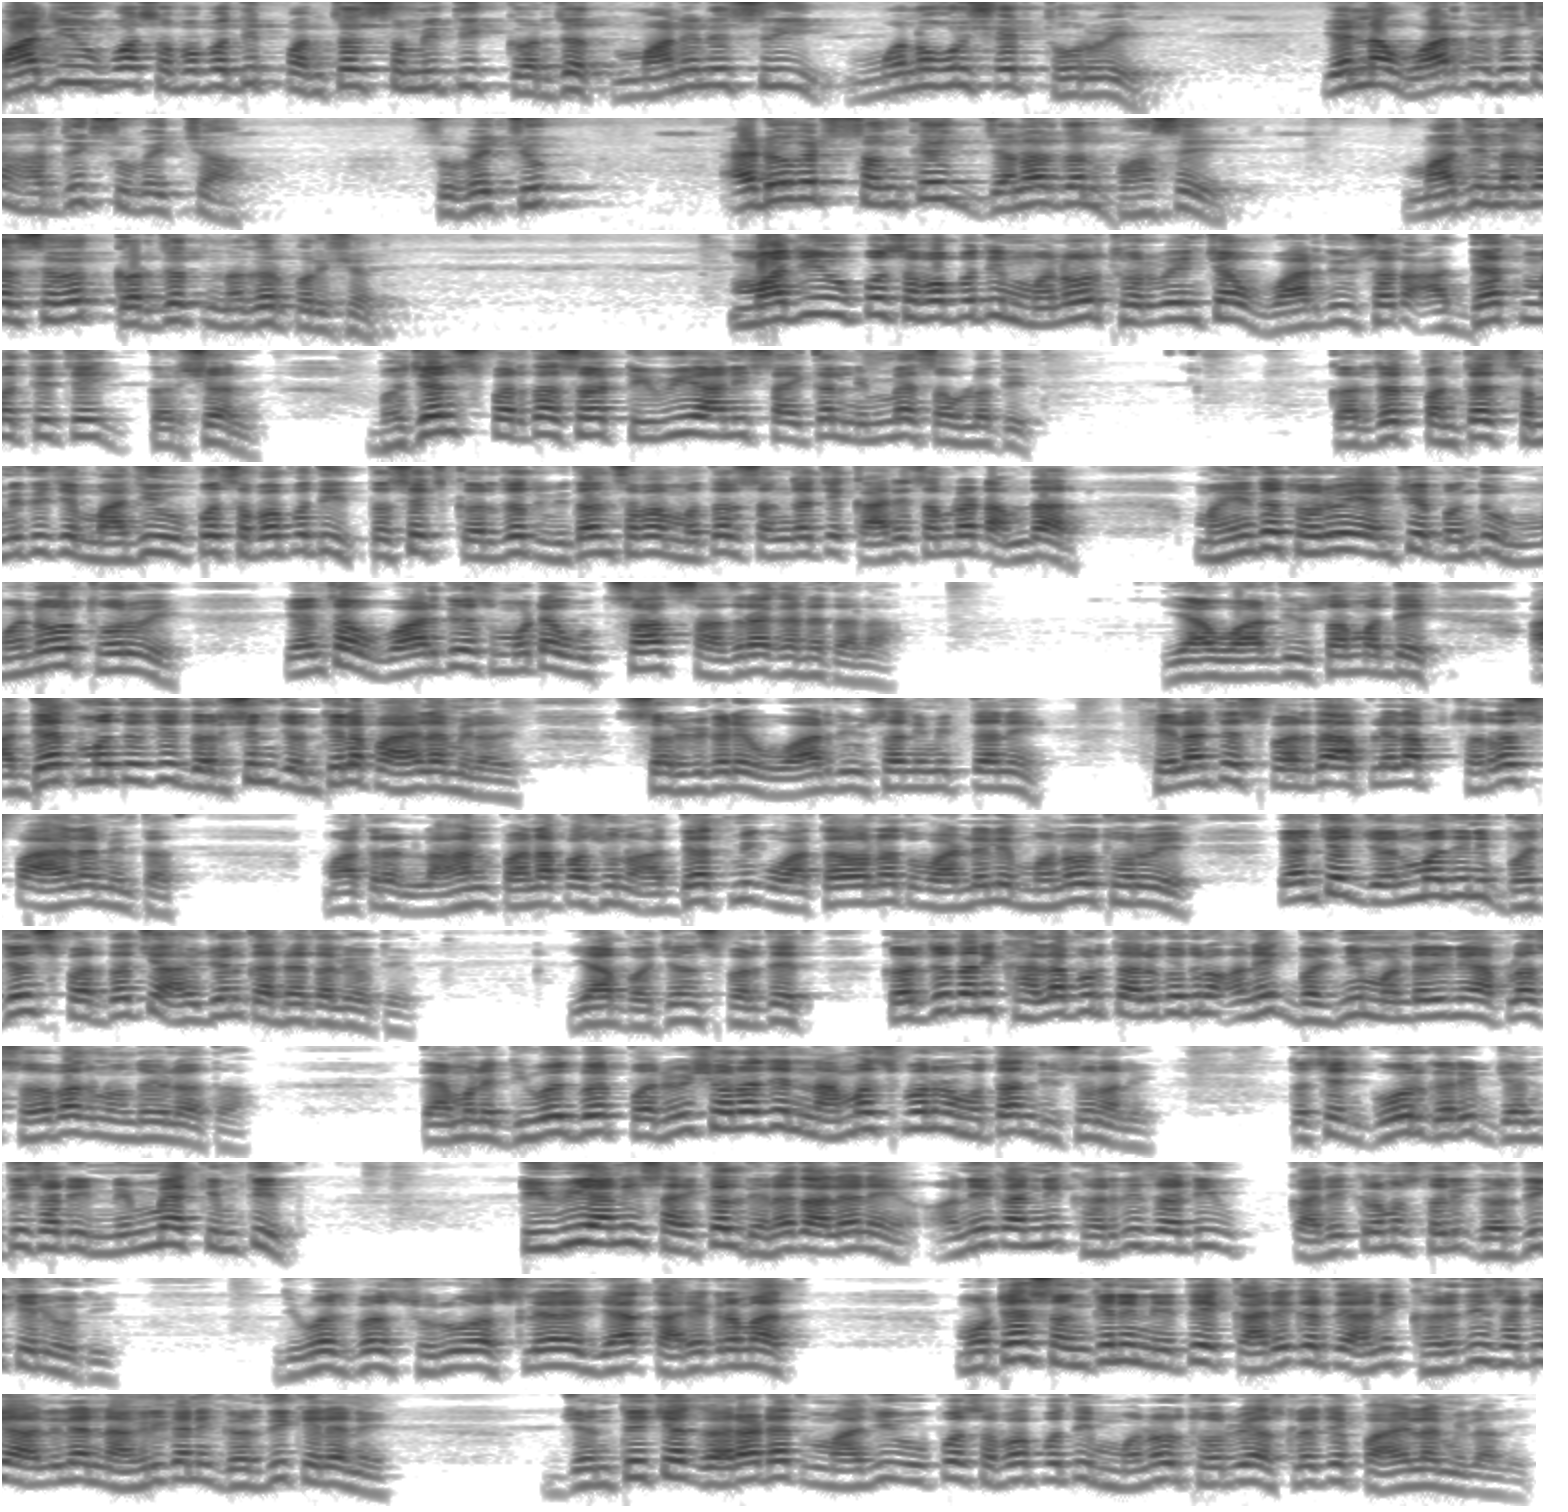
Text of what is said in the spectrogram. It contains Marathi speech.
माजी उपसभापती पंचायत समिती कर्जत माननीय श्री मनोहर शेठ थोरवे यांना वाढदिवसाच्या हार्दिक शुभेच्छा. शुभेच्छुक ॲडव्होकेट संकेत जनार्दन भासे माजी नगरसेवक कर्जत नगर परिषद. माजी उपसभापती मनोहर थोरवे यांच्या वाढदिवसात अध्यात्मतेचे दर्शन भजन स्पर्धासह टी व्ही आणि सायकल निम्म्या सवलतीत. कर्जत पंचायत समितीचे माजी उपसभापती तसेच कर्जत विधानसभा मतदारसंघाचे कार्यसम्राट आमदार महेंद्र थोरवे यांचे बंधू मनोहर थोरवे यांचा वाढदिवस मोठ्या उत्साहात साजरा करण्यात आला. या वाढदिवसामध्ये अध्यात्मतेचे दर्शन जनतेला पाहायला मिळाले. सर्वीकडे वाढदिवसानिमित्ताने खेळांच्या स्पर्धा आपल्याला सरस पाहायला मिळतात. मात्र लहानपणापासून आध्यात्मिक वातावरणात वाढलेले मनोहर थोरवे यांच्या जन्मदिनी भजन स्पर्धाचे आयोजन करण्यात आले होते. या भजन स्पर्धेत कर्जत आणि खालापूर तालुक्यातून अनेक भजनी मंडळींनी आपला सहभाग नोंदवला होता. त्यामुळे दिवसभर परमेश्वराचे नामस्मरण होताना दिसून आले. तसेच गोरगरीब जनतेसाठी निम्म्या किमतीत टी व्ही आणि सायकल देण्यात आल्याने अनेकांनी खरेदीसाठी कार्यक्रमस्थळी गर्दी केली होती. दिवसभर सुरू असलेल्या या कार्यक्रमात मोठ्या संख्येने नेते कार्यकर्ते आणि खरेदीसाठी आलेल्या नागरिकांनी गर्दी केल्याने जनतेच्या गराड्यात माजी उपसभापती मनोहर थोरवे असल्याचे पाहायला मिळाले.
